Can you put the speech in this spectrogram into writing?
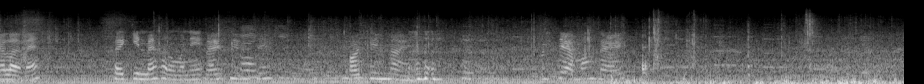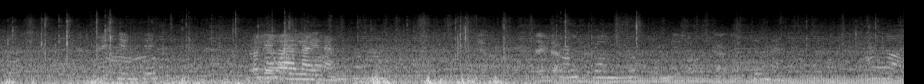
อร่อยไหมเคยกินไหมขนมวันนี้ไหนชิมสิขอชิมหน่อย มันแจ่มมากไหนไหนชิมสิเขาเรียกว่าอะไรน่ะ มันเป็นลูกอร่อย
